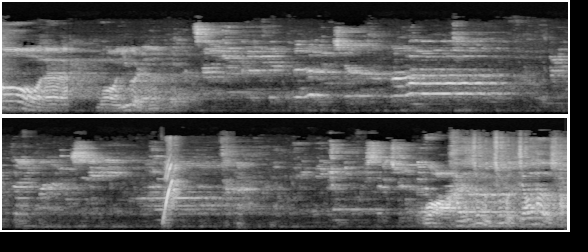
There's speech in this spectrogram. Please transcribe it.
哦，来来来，哇，一个人，哇，还是这么这么教他的唱。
